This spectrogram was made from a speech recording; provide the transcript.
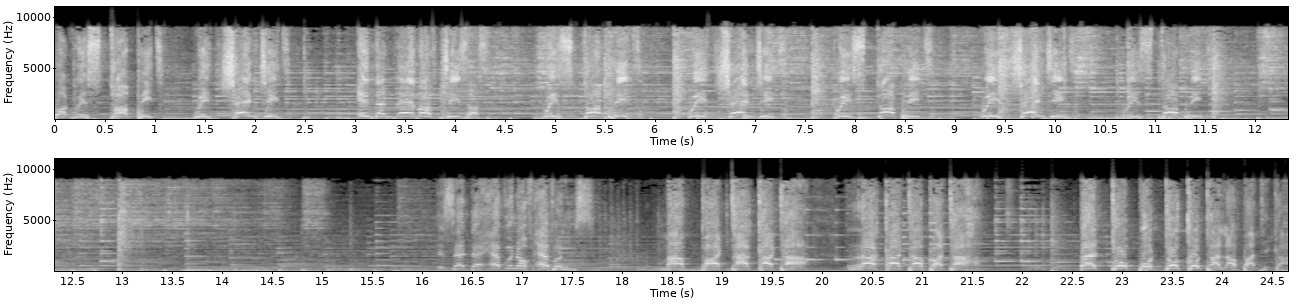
but we stop it. We change it in the name of Jesus. We stop it. We change it. We stop it. We change it. We stop it. He said the heaven of heavens mapatakata rakatapata betopotokotalabatika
